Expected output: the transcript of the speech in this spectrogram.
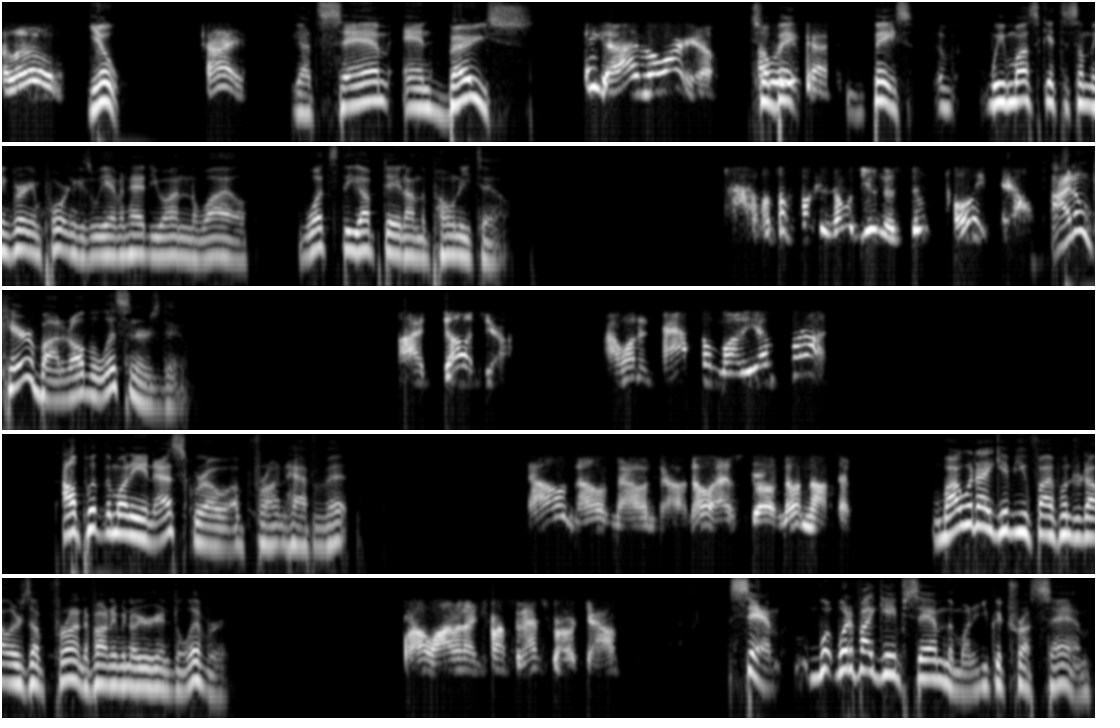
Hello. Yo, Hi. got Sam and Bass. Hey guys, how are you? So, ba- you guys? Bass, uh, we must get to something very important because we haven't had you on in a while. What's the update on the ponytail? Ah, What the fuck is up with you and this stupid ponytail? I don't care about it. All the listeners do. I told you. I wanted half the money up front. I'll put the money in escrow up front, half of it. No, no, no, no, no escrow, no nothing. Why would I give you five hundred dollars up front if I don't even know you're going to deliver? Well, why would I trust an escrow account? Sam, what, what if I gave Sam the money? You could trust Sam.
